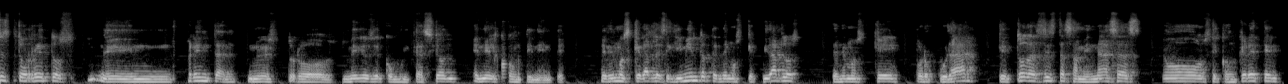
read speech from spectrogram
estos retos enfrentan nuestros medios de comunicación en el continente. Tenemos que darle seguimiento, tenemos que cuidarlos, tenemos que procurar que todas estas amenazas no se concreten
